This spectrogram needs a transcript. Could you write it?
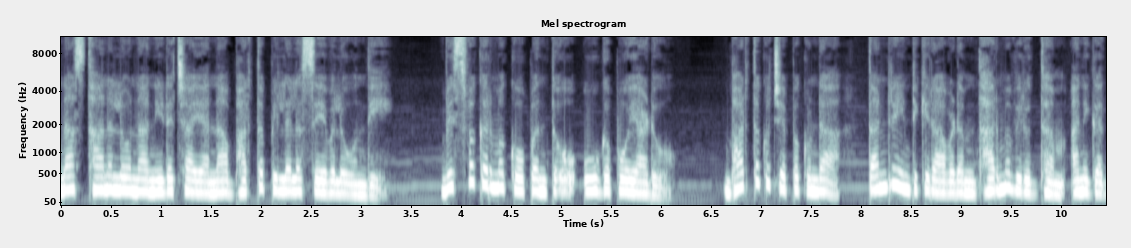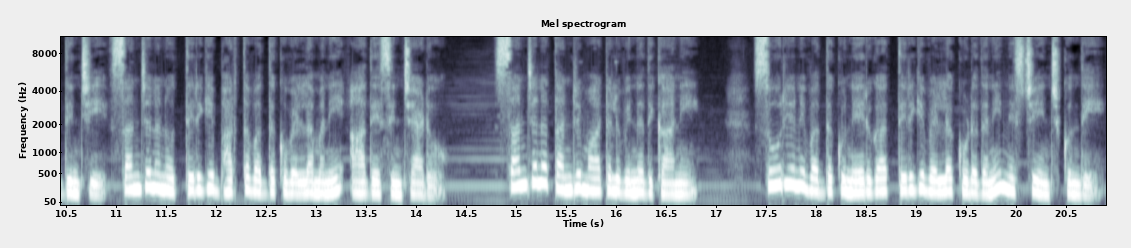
నా స్థానంలో నా నీడఛాయ నా భర్త పిల్లల సేవలో ఉంది. విశ్వకర్మ కోపంతో ఊగపోయాడు. భర్తకు చెప్పకుండా తండ్రి ఇంటికి రావడం ధర్మవిరుద్ధం అని గద్దించి సంజనను తిరిగి భర్త వద్దకు వెళ్ళమని ఆదేశించాడు. సంజన తండ్రి మాటలు విన్నది కాని సూర్యుని వద్దకు నేరుగా తిరిగి వెళ్ళకూడదని నిశ్చయించుకుంది.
